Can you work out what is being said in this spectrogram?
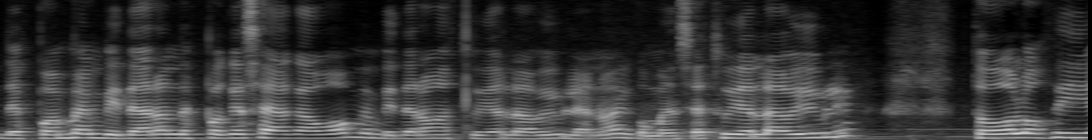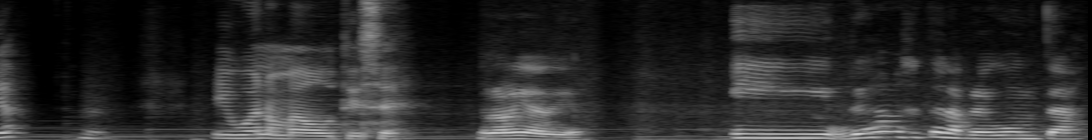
después me invitaron, después que se acabó, me invitaron a estudiar la Biblia, ¿no? Y comencé a estudiar la Biblia todos los días, y bueno, me bauticé. Gloria a Dios. Y déjame hacerte una pregunta.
